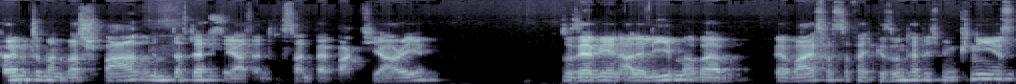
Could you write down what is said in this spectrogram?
könnte man was sparen. Und das letzte Jahr ist interessant bei Bakhtiari. So sehr wir ihn alle lieben, aber wer weiß, was da vielleicht gesundheitlich mit dem Knie ist.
